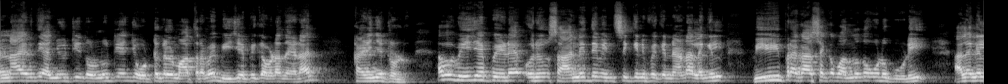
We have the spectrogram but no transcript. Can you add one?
എണ്ണായിരത്തി അഞ്ഞൂറ്റി തൊണ്ണൂറ്റിയഞ്ച് വോട്ടുകൾ മാത്രമേ ബി ജെ പിക്ക് അവിടെ നേടാൻ കഴിഞ്ഞിട്ടുള്ളൂ. അപ്പോൾ ബി ജെ പിയുടെ ഒരു സാന്നിധ്യം ഇൻസിഗ്നിഫിക്കന്റ് ആണ്. അല്ലെങ്കിൽ വി വി പ്രകാശൊക്കെ വന്നതോടുകൂടി അല്ലെങ്കിൽ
